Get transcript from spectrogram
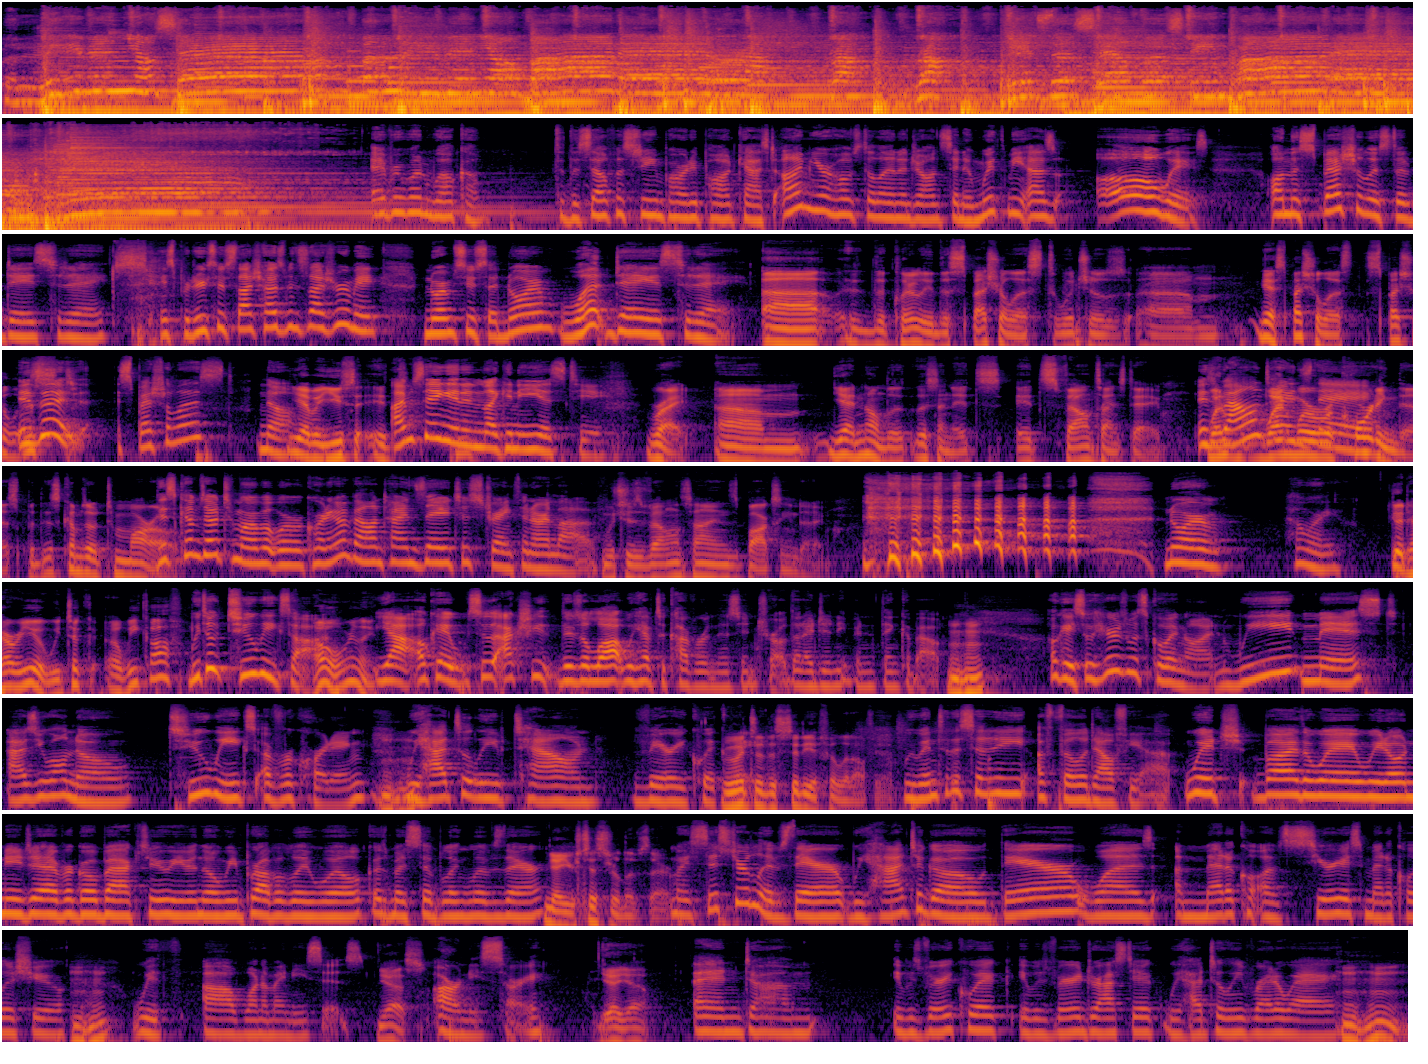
Believe in yourself, believe in your body. Rock, rock, rock. It's the self-esteem party. Everyone, welcome to the Self Esteem Party podcast. I'm your host, Alana Johnson, and with me, as always, on the specialist of days today is producer slash husband slash roommate, Norm Sousa. Norm, what day is today? Uh, the clearly the specialist, which is um, yeah, specialist, specialist. Is it specialist? No. Yeah, but you said I'm saying it in like an EST. right. Um, yeah, no. Li- listen, it's it's Valentine's Day. It's when, when we're Day. recording this, but this comes out tomorrow, This comes out tomorrow, but we're recording on Valentine's Day to strengthen our love. which is Valentine's Boxing Day. Norm, how are you? Good. How are you? We took a week off. We took two weeks off. Oh, really? Yeah. Okay. So actually, there's a lot we have to cover in this intro that I didn't even think about. Mm-hmm. Okay. So here's what's going on. We missed, as you all know, two weeks of recording. We had to leave town very quickly. We went to the city of Philadelphia. We went to the city of Philadelphia, which, by the way, we don't need to ever go back to, even though we probably will, because my sibling lives there. Yeah, your sister lives there. My sister lives there. We had to go. There was a medical, a serious medical issue Mm-hmm. with uh, one of my nieces. yes. Our niece, sorry. Yeah, yeah. And um, it was very quick. It was very drastic. We had to leave right away. Mm-hmm.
